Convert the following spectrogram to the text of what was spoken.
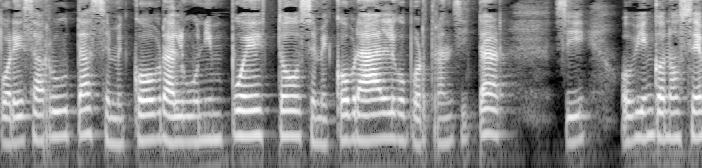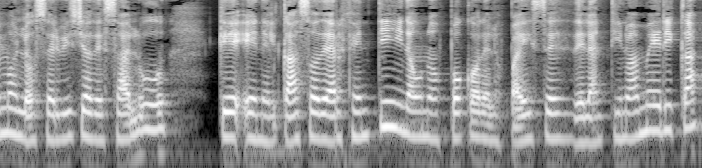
por esa ruta se me cobra algún impuesto, se me cobra algo por transitar, ¿sí? O bien conocemos los servicios de salud que en el caso de Argentina, unos pocos de los países de Latinoamérica,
